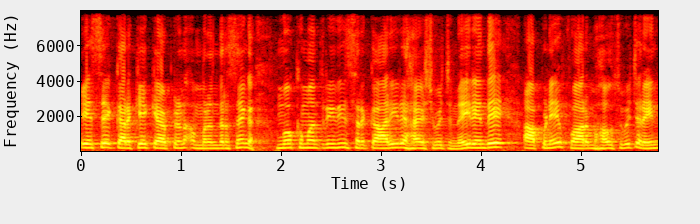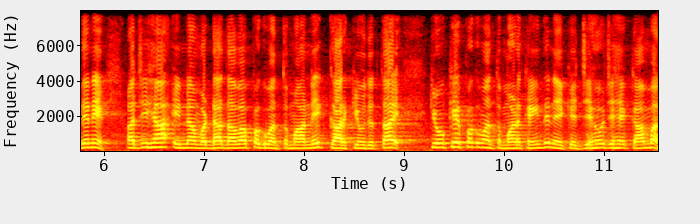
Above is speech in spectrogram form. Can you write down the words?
ਇਸੇ ਕਰਕੇ ਕੈਪਟਨ ਅਮਰਿੰਦਰ ਸਿੰਘ ਮੁੱਖ ਮੰਤਰੀ ਦੀ ਸਰਕਾਰੀ ਰਿਹਾਇਸ਼ ਵਿੱਚ ਨਹੀਂ ਰਹਿੰਦੇ, ਆਪਣੇ ਫਾਰਮ ਹਾਊਸ ਵਿੱਚ ਰਹਿੰਦੇ ਨੇ। ਅਜਿਹਾ ਇੰਨਾ ਵੱਡਾ ਦਾਵਾ ਭਗਵੰਤ ਮਾਨ ਨੇ ਕਰ ਕਿਉਂ ਦਿੱਤਾ ਹੈ ਕਿਉਂਕਿ ਭਗਵੰਤ ਮਾਨ ਕਹਿੰਦੇ ਨੇ ਕਿ ਜਿਹੋ ਜਿਹੇ ਕੰਮ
